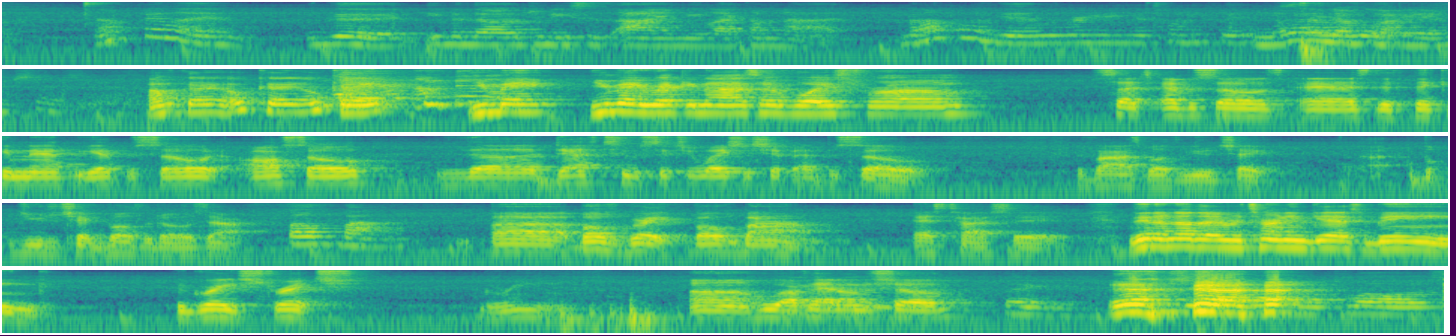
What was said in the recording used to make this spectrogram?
I'm feeling good, even though Jenese is eyeing me like I'm not. But I'm feeling good. We're getting your 25th. Nobody know who I am. Okay, okay, okay. You may you may recognize her voice from such episodes as the Thick and Nappy episode, also the Death to Situationship episode. Advise both of you to check uh, you to check both of those out. both bomb. Uh, both great, both bomb, as Ty said. Then another returning guest being the great Stretch Green, uh, who I've had on the show. Thank you. Appreciate the applause.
